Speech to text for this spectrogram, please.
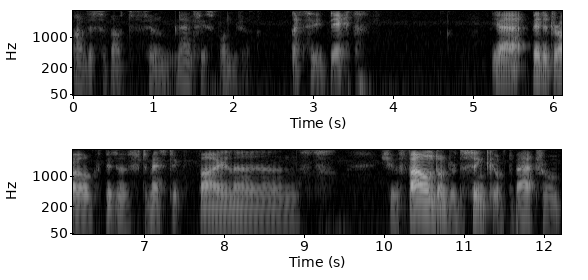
Oh, this is about the film Nancy Spungen. Let's see, death. Yeah, bit of drugs, bit of domestic violence. She was found under the sink of the bathroom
